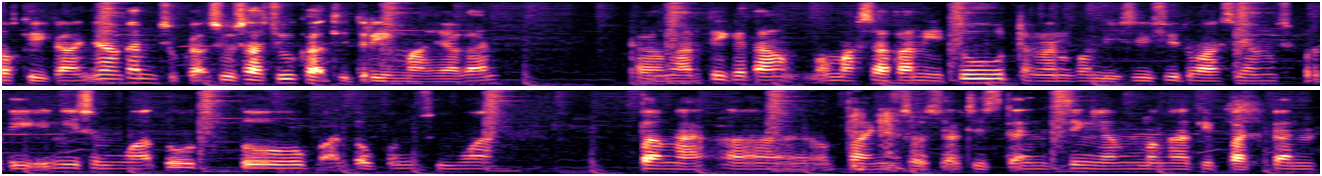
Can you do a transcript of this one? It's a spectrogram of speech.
logikanya kan juga susah juga diterima ya kan dalam arti kita memaksakan itu dengan kondisi situasi yang seperti ini semua tutup ataupun semua bang- eh, banyak social distancing yang mengakibatkan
